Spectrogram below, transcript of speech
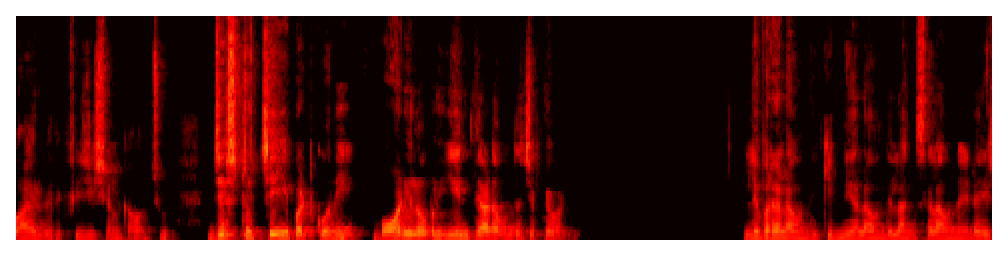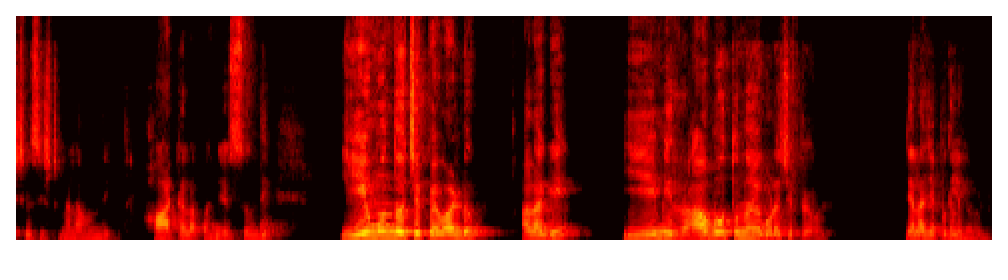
ఆయుర్వేదిక్ ఫిజిషియన్ కావచ్చు జస్ట్ చేయి పట్టుకొని బాడీ లోపల ఏం తేడా ఉందో చెప్పేవాళ్ళు. లివర్ ఎలా ఉంది కిడ్నీ ఎలా ఉంది లంగ్స్ ఎలా ఉన్నాయి డైజెస్టివ్ సిస్టమ్ ఎలా ఉంది హార్ట్ ఎలా పనిచేస్తుంది ఏముందో చెప్పేవాళ్ళు. అలాగే ఏమి రాబోతున్నాయో కూడా చెప్పేవాళ్ళు. ఎలా చెప్పగలిగేవాళ్ళు?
